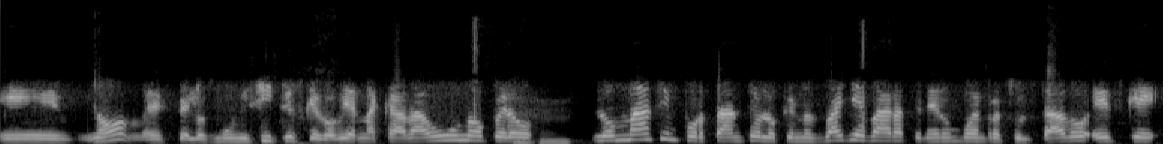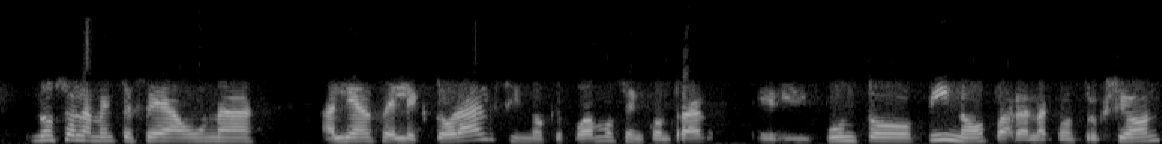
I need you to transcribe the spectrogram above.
eh, no, este, los municipios que gobierna cada uno, pero lo más importante o lo que nos va a llevar a tener un buen resultado es que no solamente sea una alianza electoral, sino que podamos encontrar el punto fino para la construcción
